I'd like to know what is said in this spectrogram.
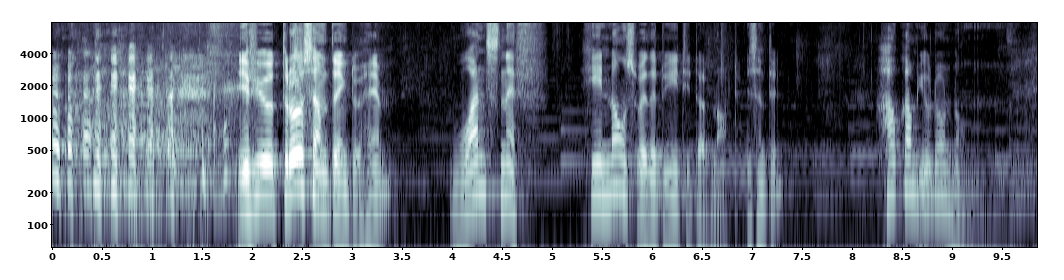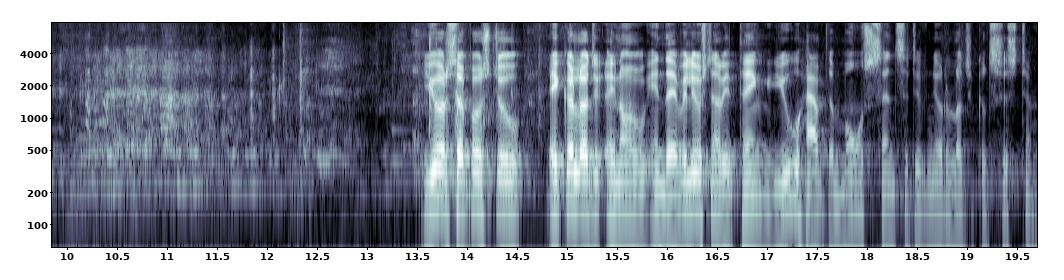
if you throw something to him, one sniff, he knows whether to eat it or not, isn't it? How come you don't know? You're supposed to, ecological, you know, in the evolutionary thing, you have the most sensitive neurological system.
